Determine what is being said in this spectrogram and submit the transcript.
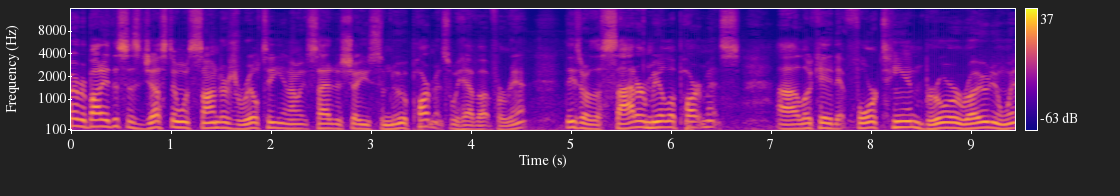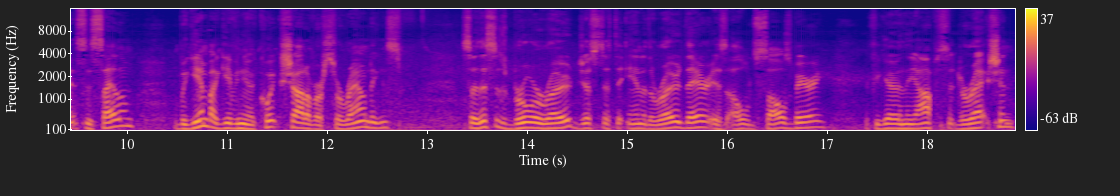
everybody, this is Justin with Saunders Realty and I'm excited to show you some new apartments we have up for rent. These are the Cider Mill Apartments uh, located at 410 Brewer Road in Winston-Salem. We'll begin by giving you a quick shot of our surroundings. So this is Brewer Road, just at the end of the road there is Old Salisbury. If you go in the opposite direction,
